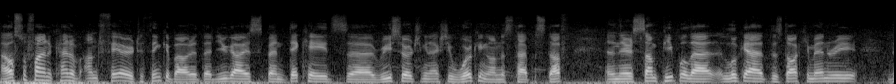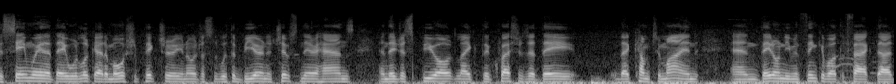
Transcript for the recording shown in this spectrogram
I also find it kind of unfair to think about it that you guys spent decades uh, researching and actually working on this type of stuff and there's some people that look at this documentary the same way that they would look at a motion picture, you know, just with a beer and the chips in their hands, and they just spew out like the questions that they that come to mind, and they don't even think about the fact that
